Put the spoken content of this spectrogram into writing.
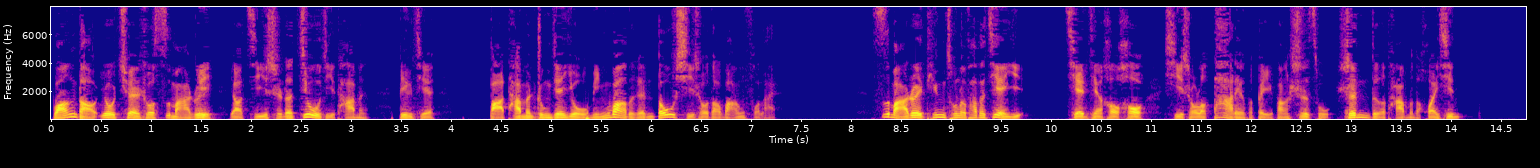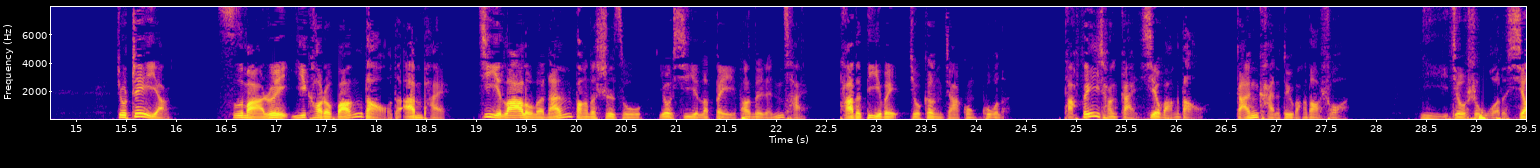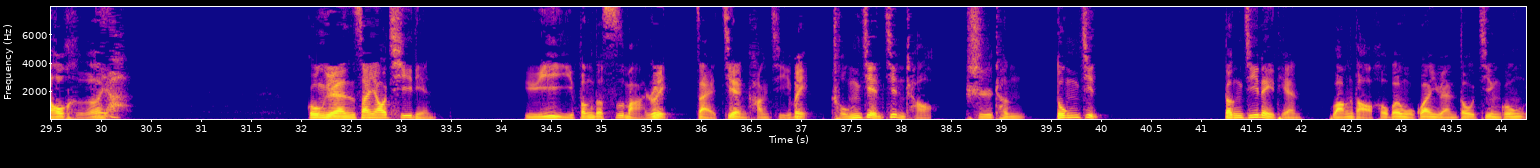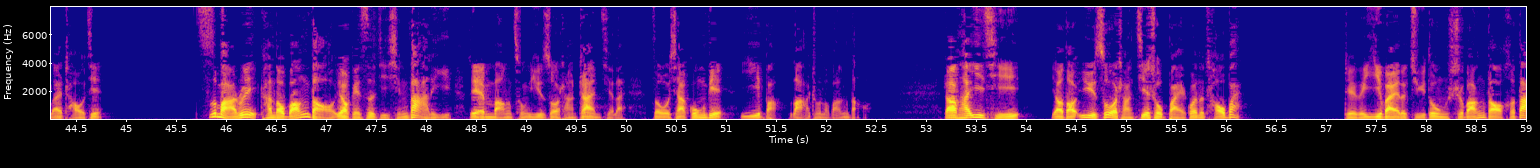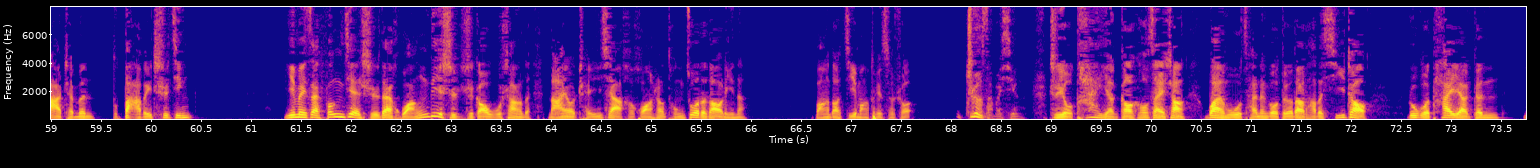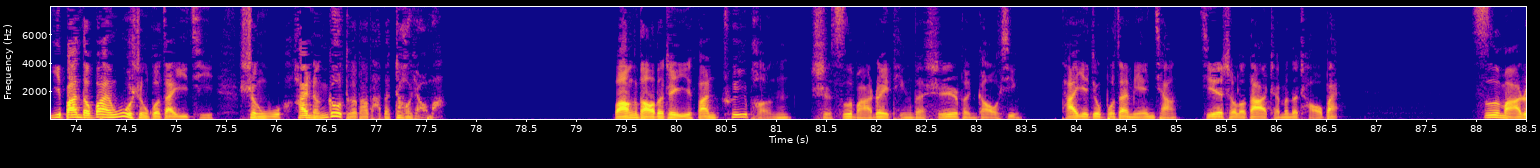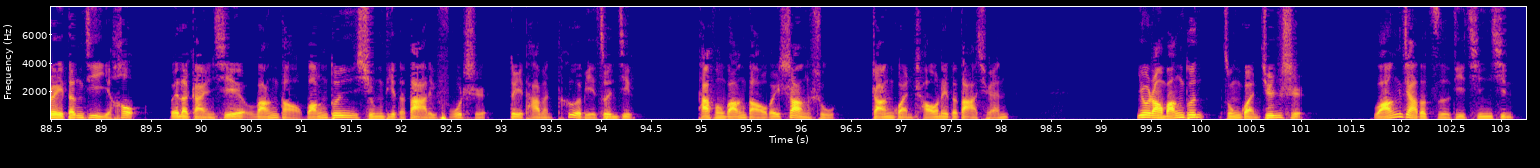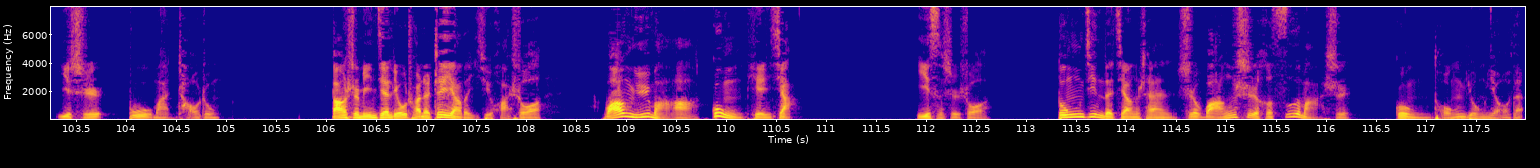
王导又劝说司马睿要及时的救济他们，并且把他们中间有名望的人都吸收到王府来。司马睿听从了他的建议。前前后后吸收了大量的北方士族，深得他们的欢心。就这样，司马睿依靠着王导的安排，既拉拢了南方的士族，又吸引了北方的人才，他的地位就更加巩固了。他非常感谢王导，感慨的对王导说：“你就是我的萧何呀。”公元三幺七年，羽翼已丰的司马睿在建康即位，重建晋朝，史称。东晋登基那天，王导和文武官员都进宫来朝见。司马睿看到王导要给自己行大礼，连忙从御座上站起来，走下宫殿，一把拉住了王导，让他一起要到御座上接受百官的朝拜。这个意外的举动使王导和大臣们都大为吃惊。因为在封建时代，皇帝是至高无上的，哪有臣下和皇上同坐的道理呢？王导急忙推辞说：“这怎么行？只有太阳高高在上，万物才能够得到他的夕照。如果太阳跟一般的万物生活在一起，生物还能够得到他的照耀吗？”王导的这一番吹捧，使司马睿听得十分高兴，他也就不再勉强，接受了大臣们的朝拜。司马睿登基以后。为了感谢王导、王敦兄弟的大力扶持，对他们特别尊敬，他封王导为尚书，掌管朝内的大权。又让王敦总管军事，王家的子弟亲信一时布满朝中。当时民间流传着这样的一句话，说：“王与马，共天下。”意思是说，东晋的江山是王氏和司马氏共同拥有的。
